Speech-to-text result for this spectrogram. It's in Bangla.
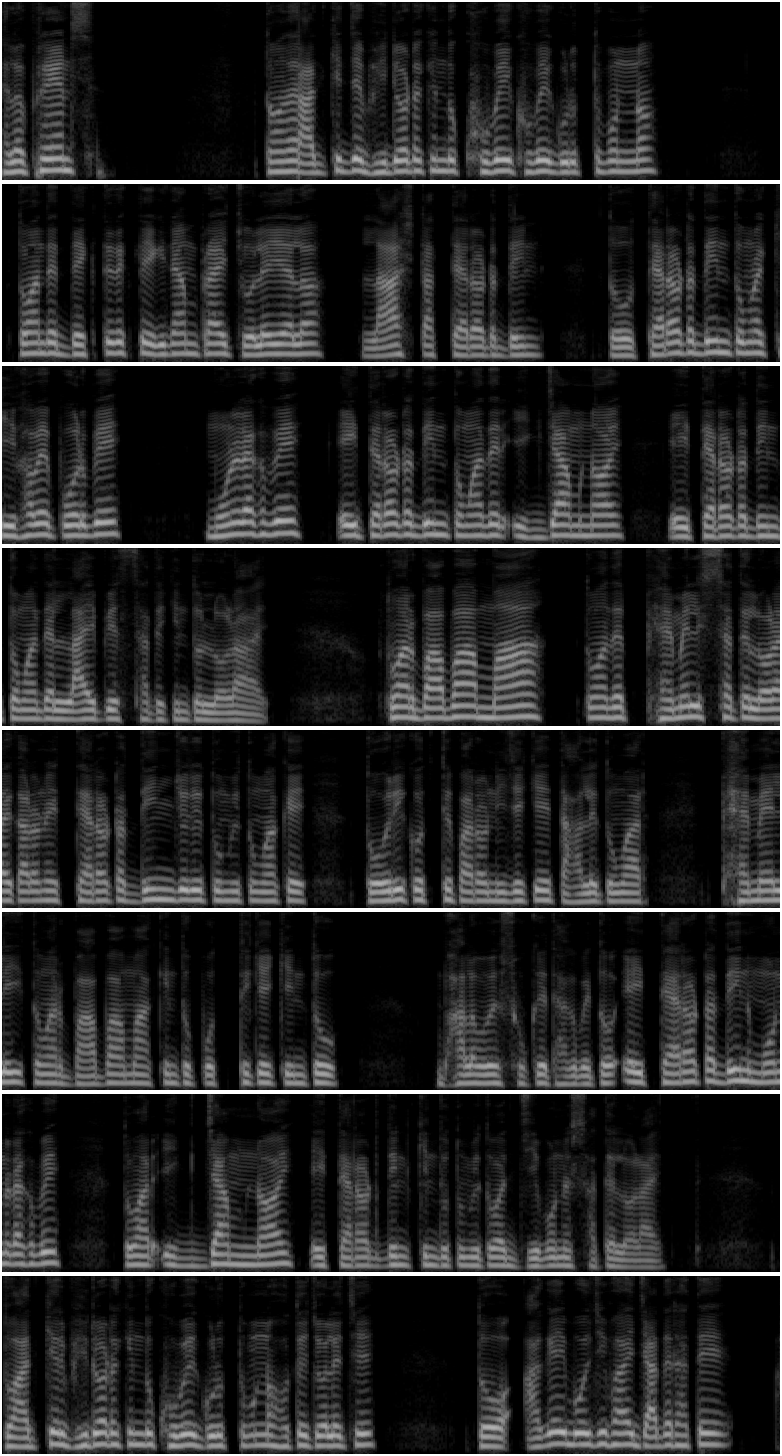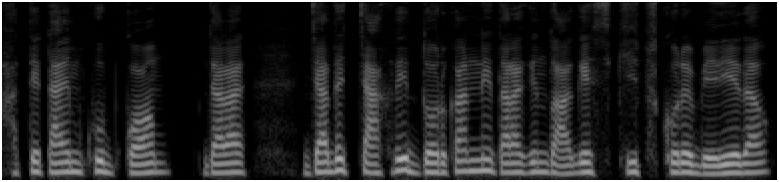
হ্যালো ফ্রেন্ডস তোমাদের আজকের যে ভিডিওটা কিন্তু খুবই খুবই গুরুত্বপূর্ণ। তোমাদের দেখতে দেখতে এক্সাম প্রায় চলে গেল লাস্ট আর তেরোটা দিন। তো তেরোটা দিন তোমরা কীভাবে পড়বে? মনে রাখবে, এই তেরোটা দিন তোমাদের এক্সাম নয়, এই তেরোটা দিন তোমাদের লাইফের সাথে কিন্তু লড়াই। তোমার বাবা, মা, তোমাদের ফ্যামিলির সাথে লড়াই, কারণ এই তেরোটা দিন যদি তুমি তোমাকে তৈরি করতে পারো নিজেকে, তাহলে তোমার ফ্যামিলি তোমার বাবা, মা কিন্তু প্রত্যেকেই কিন্তু ভালোভাবে সুখে থাকবে। তো এই তেরোটা দিন মনে রাখবে তোমার এক্সাম নয়, এই তেরোটা দিন কিন্তু তুমি তোমার জীবনের সাথে লড়াই। তো আজকের ভিডিওটা কিন্তু খুবই গুরুত্বপূর্ণ হতে চলেছে। তো আগেই বলছি ভাই, যাদের হাতে হাতে টাইম খুব কম, যারা, যাদের চাকরির দরকার নেই, তারা কিন্তু আগে স্কিপস করে বেরিয়ে দাও।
